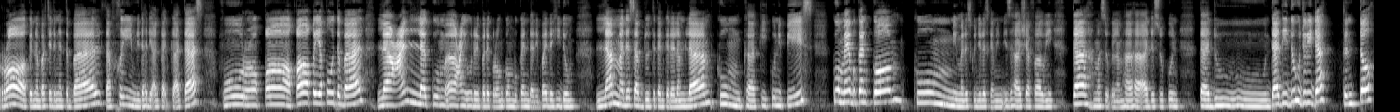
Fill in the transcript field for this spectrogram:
Ra kena baca dengan tebal. Tafkhim lidah diangkat ke atas. Furqa. Qaqiqu tebal. La'allakum a'i'u daripada kerongkong bukan daripada hidung. Lam ada sabdu tekan ke dalam lam. Kum kaki ku nipis. Kum eh bukan kum. Kum. Mim ada sukun jelaskan. Mim izhar syafawi. Tah masuk ke dalam ha ha ada sukun. Tadun. Tadi du hujur lidah. Tentuh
